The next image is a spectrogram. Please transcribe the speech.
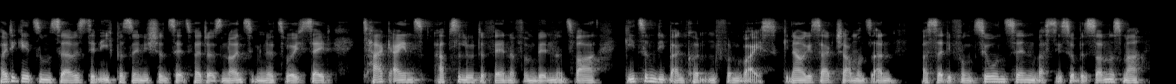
Heute geht es um einen Service, den ich persönlich schon seit 2019 benutze, wo ich seit Tag 1 absoluter Fan davon bin. Und zwar geht es um die Bankkonten von Wise. Genauer gesagt schauen wir uns an, was da die Funktionen sind, was die so besonders macht.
